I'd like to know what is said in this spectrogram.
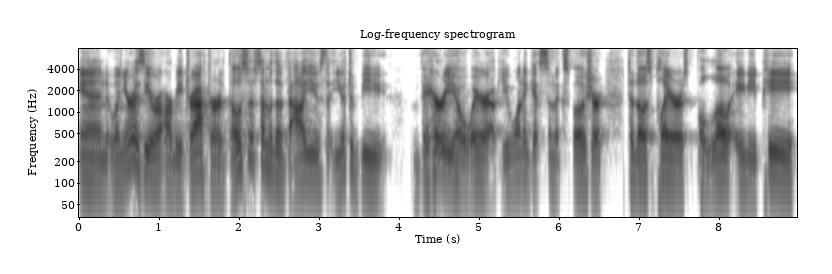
And when you're a zero RB drafter, those are some of the values that you have to be very aware of. You want to get some exposure to those players below ADP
